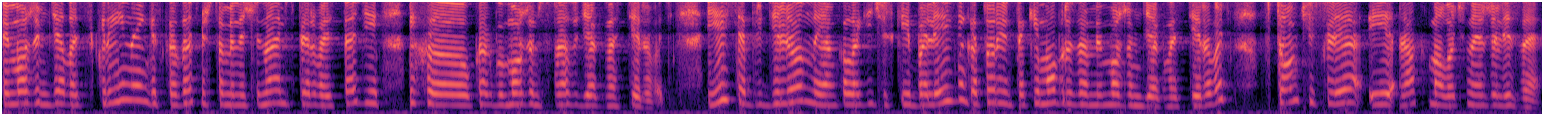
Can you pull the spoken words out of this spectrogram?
мы можем делать скрининг и сказать, что мы начинаем с первой стадии, их э, как бы можем сразу диагностировать. Есть определенные онкологические болезни, которые таким образом мы можем диагностировать, в том числе и рак молочной железы.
